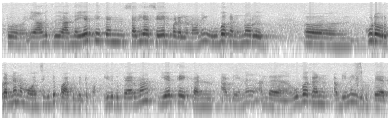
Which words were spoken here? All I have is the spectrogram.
இப்போ அதுக்கு அந்த இயற்கை கண் சரியாக செயல்படலைன்னொடனே உபகண் இன்னொரு கூட ஒரு கண்ணை நம்ம வச்சுக்கிட்டு பார்த்துக்கிட்டு இருக்கோம். இதுக்கு பேர் தான் இயற்கை கண் அப்படின்னு அந்த உபகண் அப்படின்னு இதுக்கு பேர்.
